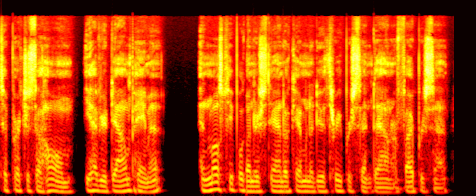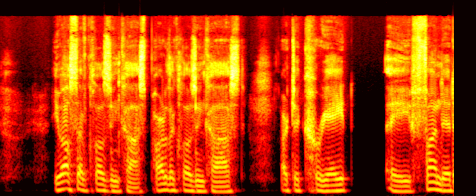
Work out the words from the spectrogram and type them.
to purchase a home, you have your down payment. And most people understand, okay, I'm going to do 3% down or 5%. You also have closing costs. Part of the closing costs are to create a funded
